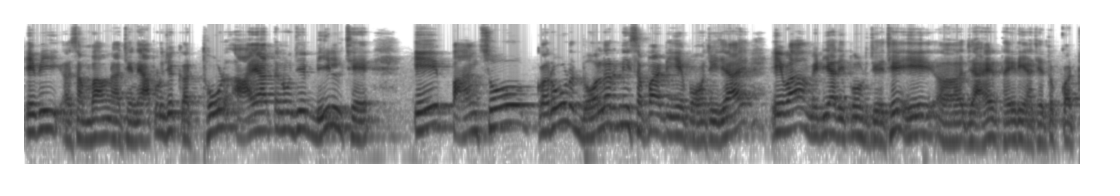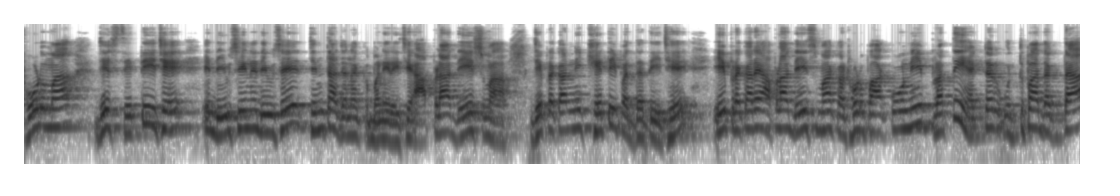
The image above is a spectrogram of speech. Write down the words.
એવી સંભાવના છે. ને આપણું જે કઠોળ આયાતનું જે બિલ છે, એ પાંચસો કરોડ ડોલરની સપાટીએ પહોંચી જાય એવા મીડિયા રિપોર્ટ જે છે એ જાહેર થઈ રહ્યા છે. તો કઠોળમાં જે સ્થિતિ છે, એ દિવસે ને દિવસે ચિંતાજનક બની રહી છે. આપણા દેશમાં જે પ્રકારની ખેતી પદ્ધતિ છે, એ પ્રકારે આપણા દેશમાં કઠોળ પાકોની પ્રતિ હેક્ટર ઉત્પાદકતા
